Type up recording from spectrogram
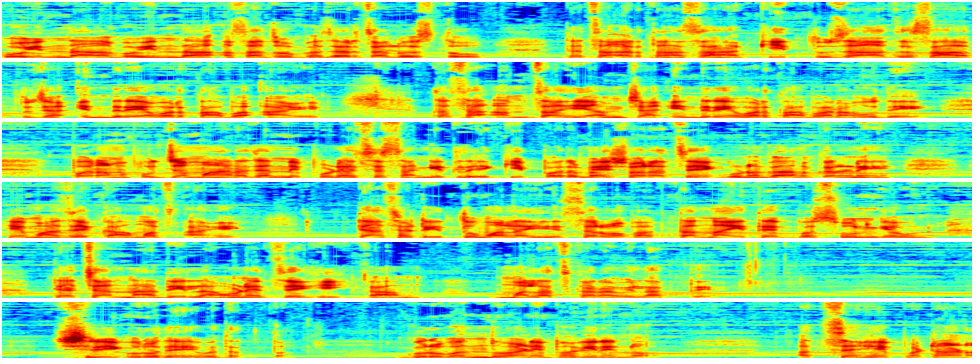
गोविंदा गोविंदा असा जो गजर चालू असतो त्याचा अर्थ असा की तुझा जसा तुझ्या इंद्रियावर ताबा आहे तसा आमचाही आमच्या इंद्रियावर ताबा राहू दे. परमपूज्य महाराजांनी पुढे असे सांगितले की परमेश्वराचे गुणगान करणे हे माझे कामच आहे. त्यासाठी तुम्हालाही सर्व भक्तांना इथे बसवून घेऊन त्याच्या नादी लावण्याचेही काम मलाच करावे लागते. श्री गुरुदेव दत्त गुरुबंधू आणि भगिनीनो आजचे हे पठण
